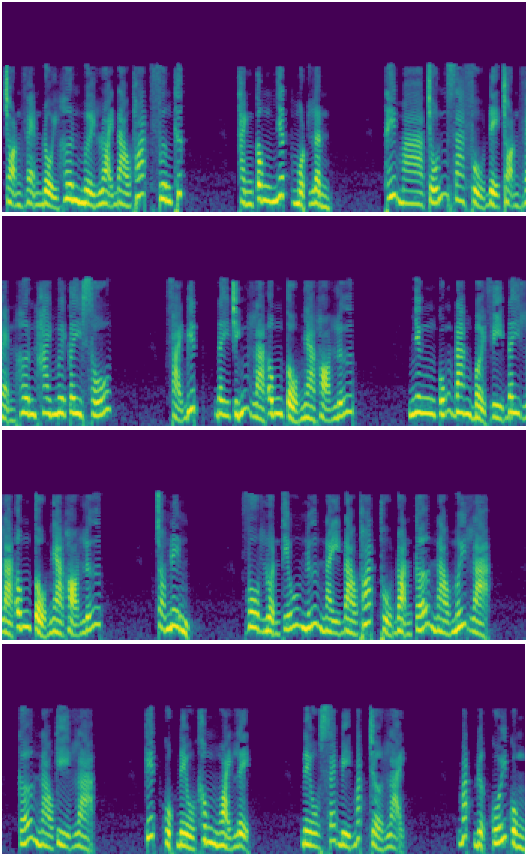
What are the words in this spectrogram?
Chọn vẹn đổi hơn 10 loại đào thoát phương thức. Thành công nhất một lần. Thế mà trốn ra phủ để chọn vẹn hơn 20 cây số. Phải biết, đây chính là ông tổ nhà họ Lữ. Nhưng cũng đang bởi vì đây là ông tổ nhà họ Lữ. Cho nên, vô luận thiếu nữ này đào thoát thủ đoạn cỡ nào mới lạ. Cỡ nào kỳ lạ. Kết cuộc đều không ngoại lệ. Đều sẽ bị bắt trở lại. Bắt được cuối cùng,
